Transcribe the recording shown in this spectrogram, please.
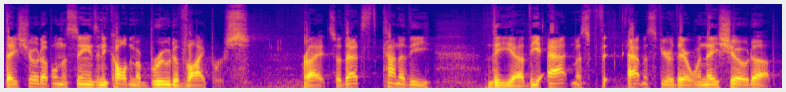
They showed up on the scenes and he called them a brood of vipers. Right? So that's kind of the, the, uh, the atmos- atmosphere there when they showed up.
